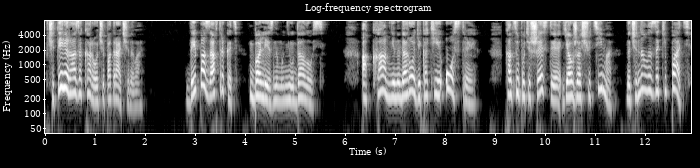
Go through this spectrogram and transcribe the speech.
в четыре раза короче потраченного. Да и позавтракать болезному не удалось. А камни на дороге какие острые! К концу путешествия я уже ощутимо начинала закипать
